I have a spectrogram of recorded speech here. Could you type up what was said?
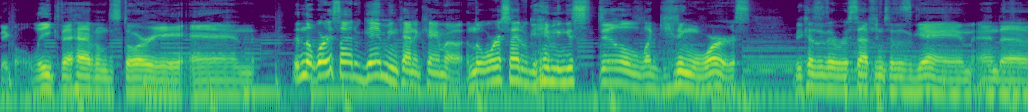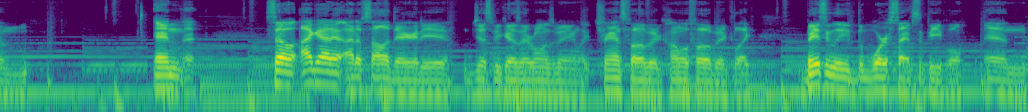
big old leak that happened the story and then the worst side of gaming kind of came out and the worst side of gaming is still like getting worse because of the reception to this game and um and uh, so i got it out of solidarity just because everyone's being like transphobic homophobic like basically the worst types of people and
